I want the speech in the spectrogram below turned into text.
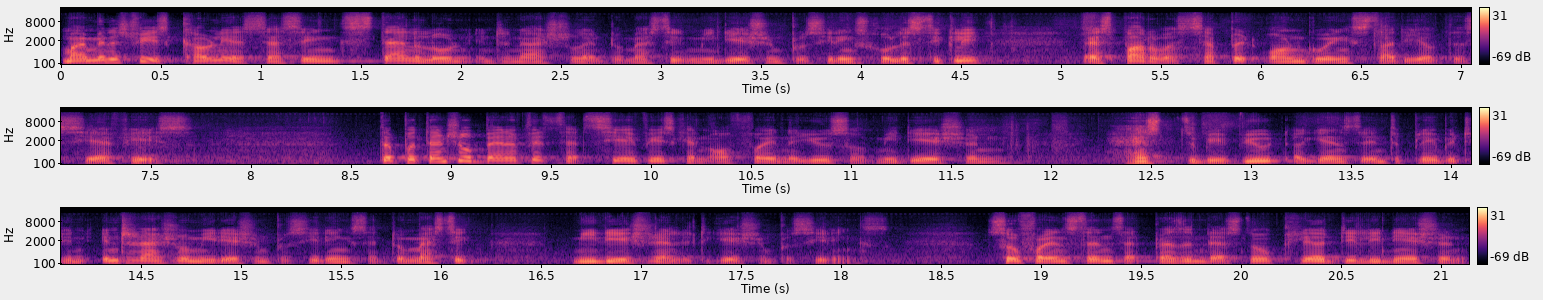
My ministry is currently assessing standalone international and domestic mediation proceedings holistically as part of a separate ongoing study of the CFAs. The potential benefits that CFAs can offer in the use of mediation has to be viewed against the interplay between international mediation proceedings and domestic mediation and litigation proceedings. So, for instance, at present, there's no clear delineation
